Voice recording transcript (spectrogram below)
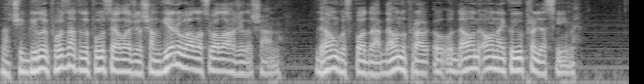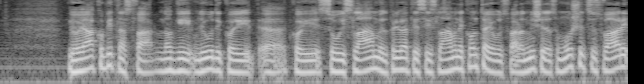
znači bilo je poznato da postoje Allah Đelešan. Vjerovala su Allah Đelešanu. da je on gospodar da on upravi, da on onaj koji upravlja svime I ovo je jako bitna stvar. Mnogi ljudi koji, eh, koji su u islamu ili privati se islamu ne kontaju u stvar. Odmišlja da su mušici u stvari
